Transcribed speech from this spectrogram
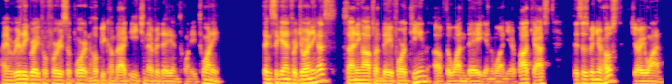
I'm really grateful for your support and hope you come back each and every day in 2020. Thanks again for joining us. Signing off on day 14 of the One Day in One Year podcast. This has been your host, Jerry Won.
